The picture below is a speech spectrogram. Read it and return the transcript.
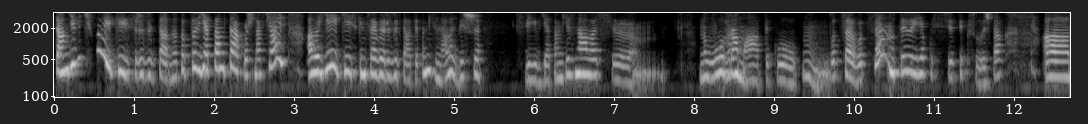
там я відчуваю якийсь результат. Ну, тобто я там також навчаюсь, але є якийсь кінцевий результат. Я там дізналась більше слів, я там дізналась. е, Нову граматику, ну, оце, оце, ну ти якось фіксуєш, так? А,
